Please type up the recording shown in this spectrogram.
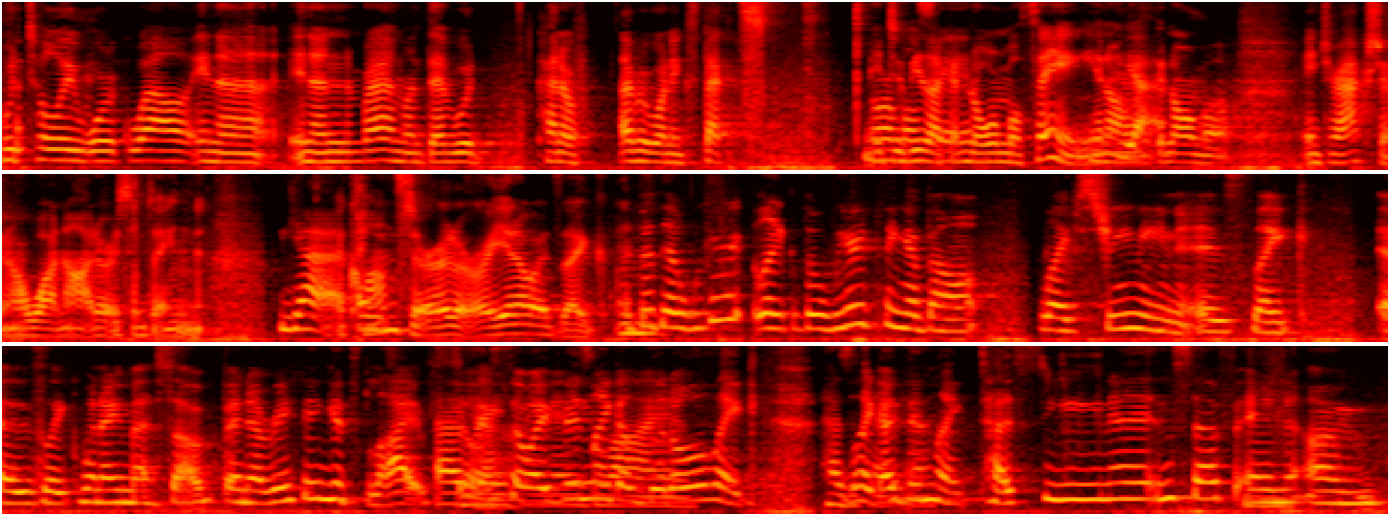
would totally work well in a in an environment that would kind of everyone expects it to be like a normal thing, you know, Yeah. like a normal interaction or whatnot, or something, Yeah. a concert, or you know, it's like But the weird, like the weird thing about live streaming is like, is like when I mess up and everything, it's live. Everything So I've been like live. a little like, Hesitant, like I've been like testing it and stuff, and um,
